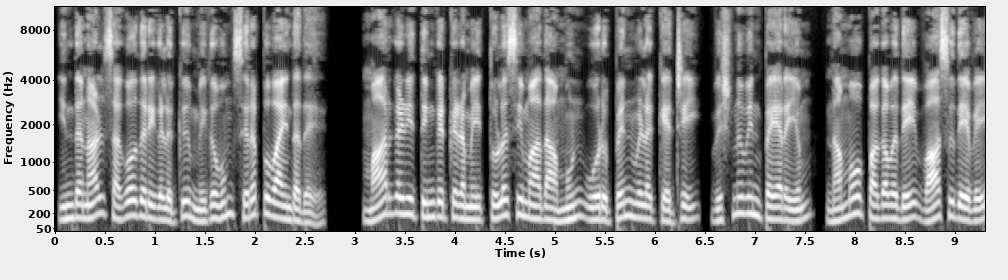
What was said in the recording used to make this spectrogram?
இந்த நாள் சகோதரிகளுக்கு மிகவும் சிறப்பு வாய்ந்தது. மார்கழி திங்கட்கிழமை துளசி மாதா முன் ஒரு பெண் விளக்கேற்றி விஷ்ணுவின் பெயரையும் நமோ பகவதே வாசுதேவே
